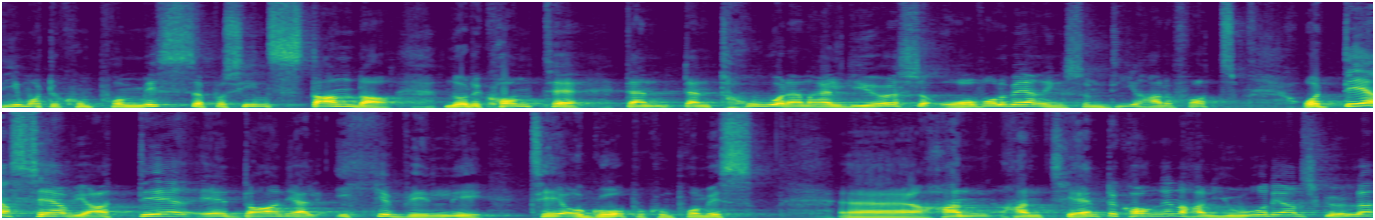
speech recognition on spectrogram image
de måtte kompromisse på sin standard når det kom til den, den tro og den religiøse overlevering som de hadde fått. Og der ser vi at der er Daniel ikke villig til å gå på kompromiss. Eh, han, han, tjente kongen, og han gjorde det han skulle,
